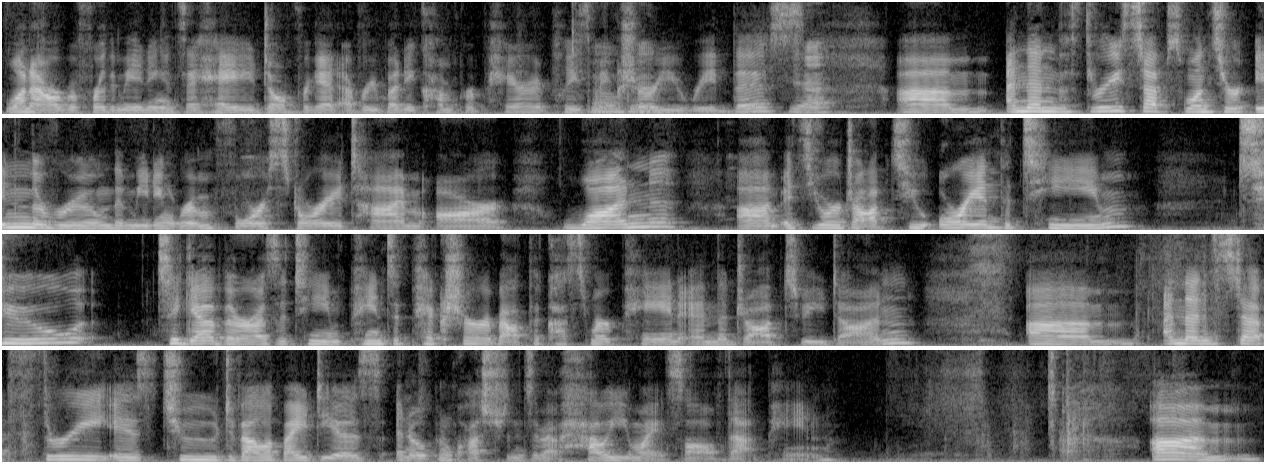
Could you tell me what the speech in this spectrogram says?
one hour before the meeting and say, hey, don't forget everybody come prepared. Please make sure you read this. Yeah. Um, and then the three steps once you're in the room, the meeting room for story time are one, um, it's your job to orient the team. Two, together as a team, paint a picture about the customer pain and the job to be done. Um, and then step three is to develop ideas and open questions about how you might solve that pain. Um,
